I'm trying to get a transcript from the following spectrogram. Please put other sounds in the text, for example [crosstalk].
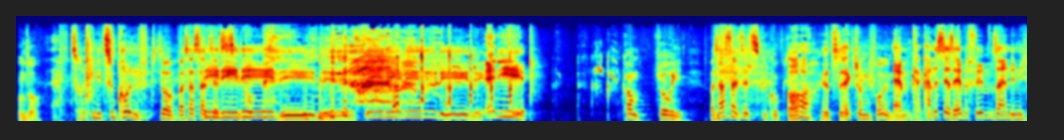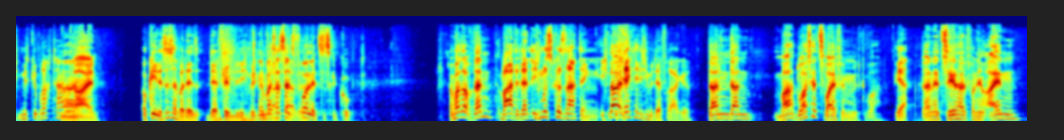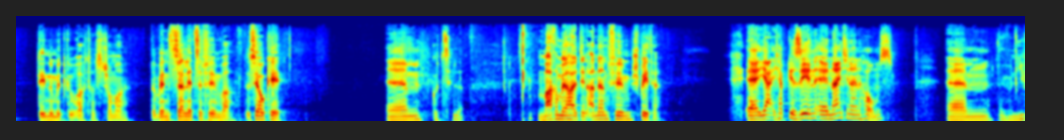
Und so. Zurück in die Zukunft. So, was hast du als letztes geguckt? di, di, di, di, di, di, di. Eddie! Komm, Flori. Was hast du als letztes geguckt? Oh, jetzt direkt schon die Vollen. Ähm, ka- kann es derselbe Film sein, den ich mitgebracht habe? Nein. Okay, das ist aber der, der Film, den ich mitgebracht was hast du als habe. vorletztes geguckt? Aber pass auf, dann, Warte, dann, ich muss kurz nachdenken. Ich, ich Nein. rechne nicht mit der Frage. dann, dann, mach, du hast ja zwei Filme mitgebracht. Ja. Dann erzähl halt von dem einen, den du mitgebracht hast, schon mal. Wenn es dein letzter Film war. Ist ja okay. Ähm, Godzilla. Machen wir halt den anderen Film später. äh, ja, ich habe gesehen äh, 99 Homes. Ähm,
